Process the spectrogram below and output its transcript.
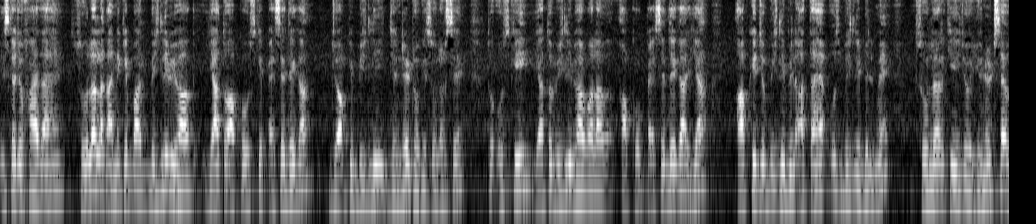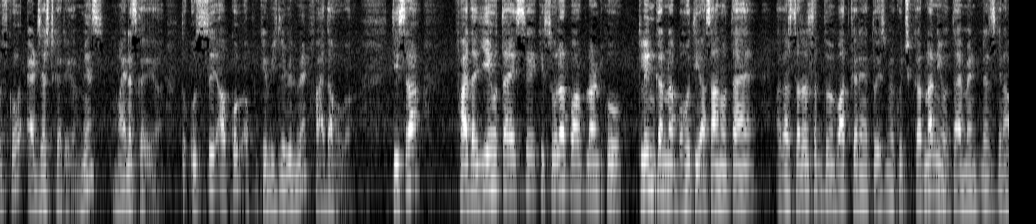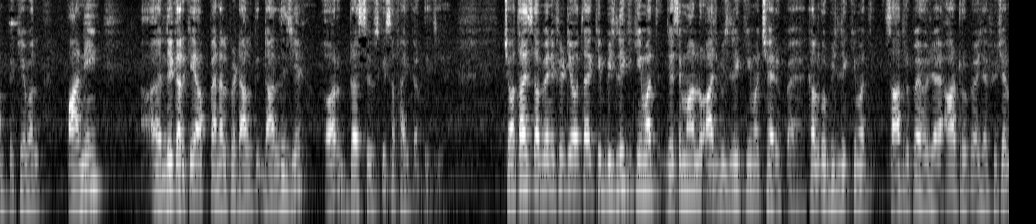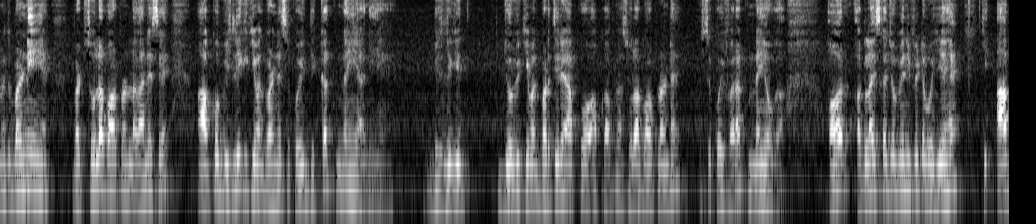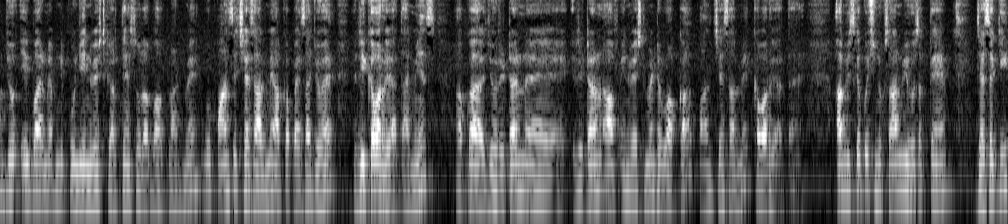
इसका जो फ़ायदा है सोलर लगाने के बाद बिजली विभाग या तो आपको उसके पैसे देगा जो आपकी बिजली जनरेट होगी सोलर से तो उसकी या तो बिजली विभाग वाला आपको पैसे देगा, या आपके जो बिजली बिल आता है, उस बिजली बिल में सोलर की जो यूनिट्स है, उसको एडजस्ट करेगा मीन्स माइनस करेगा। तो उससे आपको आपके बिजली बिल में फ़ायदा होगा। तीसरा फ़ायदा ये होता है इससे कि सोलर पावर प्लांट को क्लीन करना बहुत ही आसान होता है। अगर सरल शब्दों में बात करें तो इसमें कुछ करना नहीं होता है मेंटेनेंस के नाम पे केवल पानी ले करके आप पैनल पे डाल डाल दीजिए और ब्रश से उसकी सफ़ाई कर दीजिए। चौथा इसका बेनिफिट ये होता है कि बिजली की कीमत, जैसे मान लो आज बिजली की कीमत छः रुपये है, कल को बिजली की कीमत सात रुपये हो जाए, आठ रुपये हो जाए फ्यूचर में तो बढ़नी ही है। बट सोलर पावर प्लांट लगाने से आपको बिजली की कीमत बढ़ने से कोई दिक्कत नहीं आनी है। बिजली की जो भी कीमत बढ़ती रहे, आपको, आपका अपना सोलर पावर प्लांट है, उससे कोई फ़र्क नहीं होगा। और अगला इसका जो बेनिफिट है वो ये है कि आप जो एक बार में अपनी पूंजी इन्वेस्ट करते हैं सोलर पावर प्लांट में, वो पाँच से छः साल में आपका पैसा जो है रिकवर हो जाता है। मीन्स आपका जो रिटर्न रिटर्न ऑफ़ इन्वेस्टमेंट है वो आपका पाँच छः साल में कवर हो जाता है। अब इसके कुछ नुकसान भी हो सकते हैं। जैसे कि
